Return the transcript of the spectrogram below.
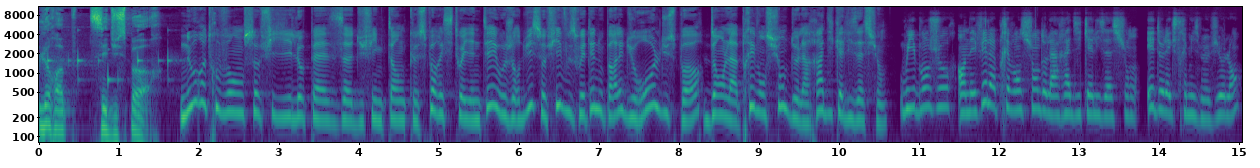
l'Europe, c'est du sport. Nous retrouvons Sophie Lopez du think tank Sport et Citoyenneté. Aujourd'hui, Sophie, vous souhaitez nous parler du rôle du sport dans la prévention de la radicalisation. Oui, bonjour. En effet, la prévention de la radicalisation et de l'extrémisme violent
